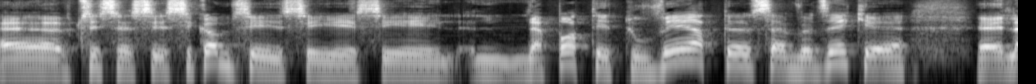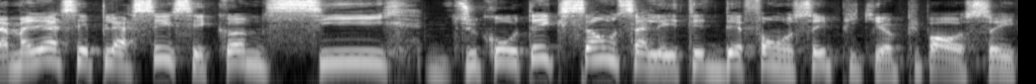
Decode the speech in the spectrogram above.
Euh, c'est comme c'est, la porte est ouverte, ça veut dire que la manière c'est c'est comme si du côté qui sont, ça a été défoncé puis qu'il a pu passer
